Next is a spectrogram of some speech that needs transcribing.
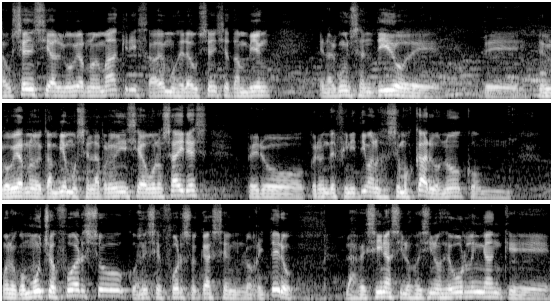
ausencia del gobierno de Macri, sabemos de la ausencia también, en algún sentido, del gobierno de Cambiemos en la provincia de Buenos Aires, pero, pero en definitiva nos hacemos cargo, ¿no? Con, bueno, con mucho esfuerzo, con ese esfuerzo que hacen, lo reitero, las vecinas y los vecinos de Burlingame, que,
